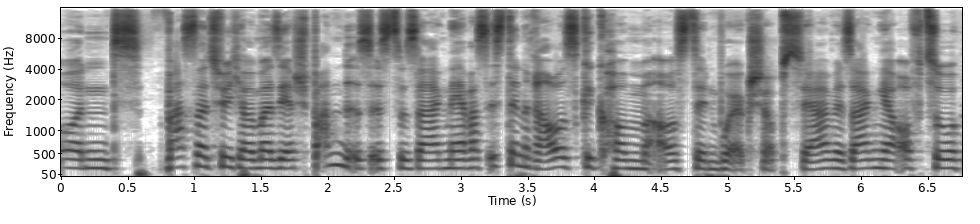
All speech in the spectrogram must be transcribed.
Und was natürlich auch immer sehr spannend ist, ist zu sagen, naja, was ist denn rausgekommen aus den Workshops? Ja, wir sagen ja oft so,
